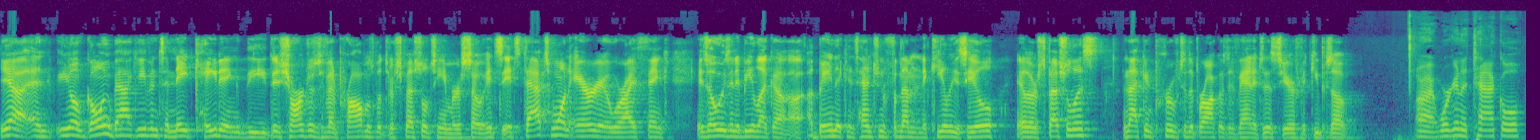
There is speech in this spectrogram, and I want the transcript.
Yeah, and you know, going back even to Nate Kaeding, the the Chargers have had problems with their special teamers. So it's it's that's one area where I think is always going to be like a, a bane of contention for them, an Achilles heel, their specialists, and that can prove to the Broncos' advantage this year if it keeps up. All right, we're going to tackle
